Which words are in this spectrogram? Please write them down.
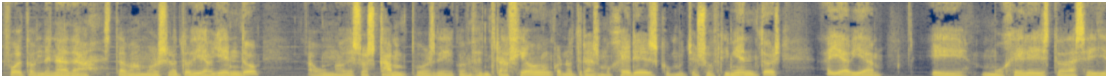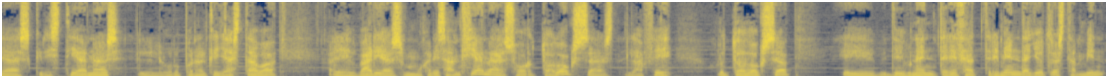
fue condenada, estábamos el otro día oyendo, a uno de esos campos de concentración con otras mujeres, con muchos sufrimientos. Ahí había eh, mujeres, todas ellas cristianas, el grupo en el que ella estaba, eh, varias mujeres ancianas, ortodoxas, de la fe ortodoxa, eh, de una entereza tremenda y otras también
